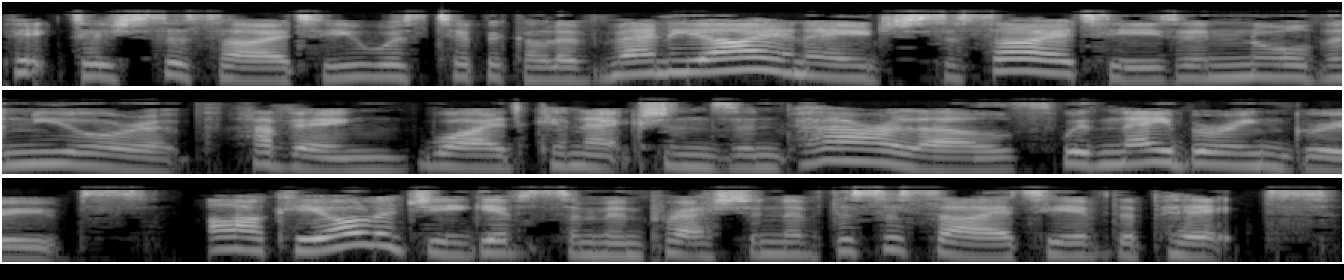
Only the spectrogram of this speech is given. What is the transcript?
Pictish society was typical of many Iron Age societies in Northern Europe, having wide connections and parallels with neighboring groups. Archaeology gives some impression of the society of the Picts.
